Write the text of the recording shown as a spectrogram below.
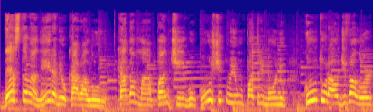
Desta maneira, meu caro aluno, cada mapa antigo constituiu um patrimônio cultural de valor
